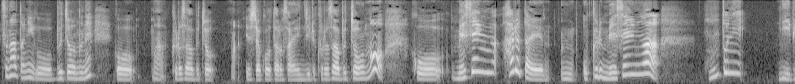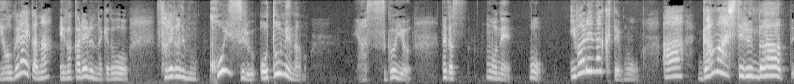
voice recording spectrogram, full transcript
その後に、こう、部長のね、こう、まあ、黒沢部長、まあ、吉田幸太郎さん演じる黒沢部長の、こう、目線が、ハルタへ、ん、送る目線が、本当に2秒ぐらいかな描かれるんだけど、それがね、も恋する乙女なの。いや、すごいよ。なんか、もうね、もう、言われなくても、ああ、我慢してるんだって、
